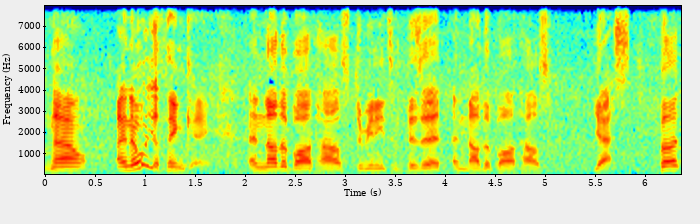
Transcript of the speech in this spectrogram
Now, I know what you're thinking. Another bathhouse? Do we need to visit another bathhouse? Yes. But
